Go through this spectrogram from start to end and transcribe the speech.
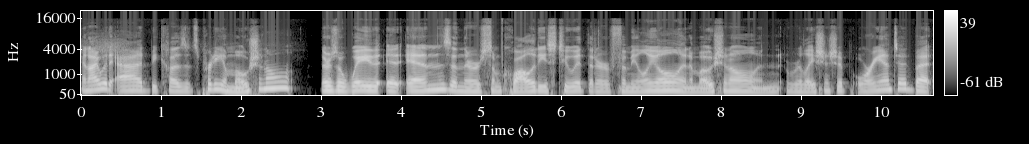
And I would add because it's pretty emotional. There's a way that it ends, and there's some qualities to it that are familial and emotional and relationship oriented, but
